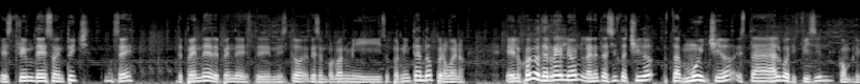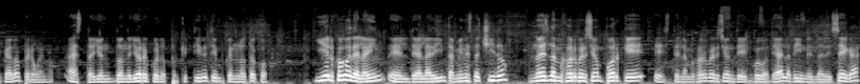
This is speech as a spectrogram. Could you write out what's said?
stream de eso en Twitch, no sé. Depende, depende, este, necesito desempolvar mi Super Nintendo, pero bueno. El juego de Rey León, la neta sí está chido, está muy chido, está algo difícil, complicado, pero bueno, hasta yo, donde yo recuerdo, porque tiene tiempo que no lo toco. Y el juego de Aladdin, el de Aladdin también está chido. No es la mejor versión porque este, la mejor versión del juego de Aladdin es la de Sega.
